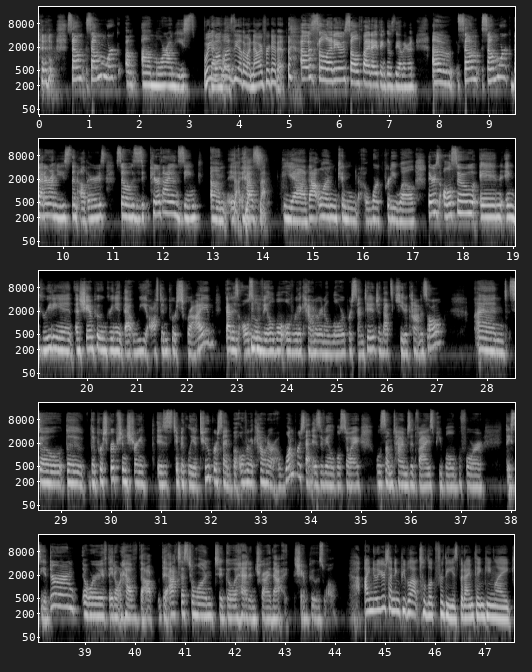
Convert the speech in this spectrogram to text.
one? Some some work um, um, more on yeast Wait, what was the other one? Now I forget it. oh, selenium sulfide, I think was the other one. Um, some some work better on yeast than others. So z- pyrithione zinc, um, it that, has that. Yeah, that one can work pretty well. There's also an ingredient, a shampoo ingredient that we often prescribe that is also mm-hmm. available over the counter in a lower percentage, and that's ketoconazole. And so the the prescription strength is typically a 2%, but over the counter a 1% is available. So I will sometimes advise people before they see a derm or if they don't have the the access to one to go ahead and try that shampoo as well. I know you're sending people out to look for these, but I'm thinking like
